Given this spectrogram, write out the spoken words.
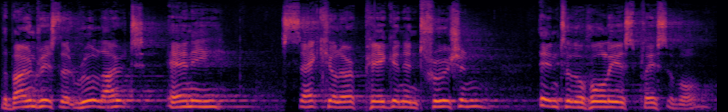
The boundaries that rule out any secular pagan intrusion into the holiest place of all.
